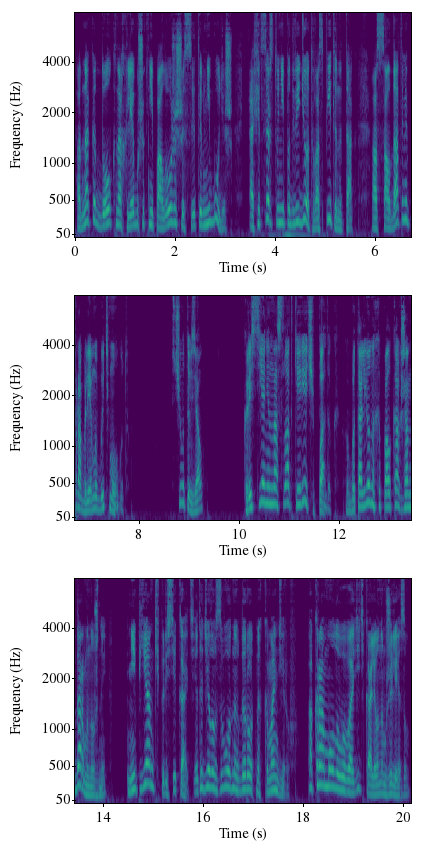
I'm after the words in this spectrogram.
Однако долг на хлебушек не положишь и сытым не будешь. Офицерство не подведет, воспитаны так, а с солдатами проблемы быть могут. С чего ты взял? Крестьянин на сладкие речи падок. В батальонах и полках жандармы нужны. Не пьянки пресекать, это дело взводных да командиров. А крамолу выводить каленым железом.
